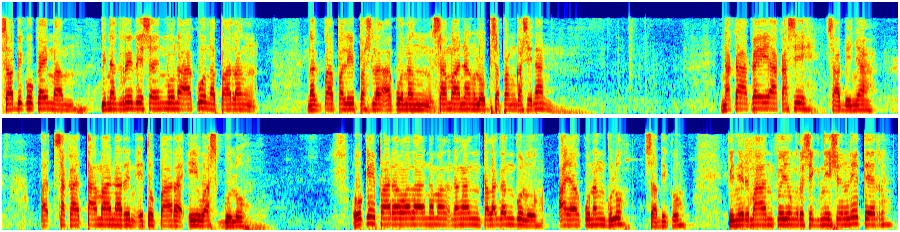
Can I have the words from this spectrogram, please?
Sabi ko kay ma'am, pinagre-resign muna ako na parang nagpapalipas lang ako ng sama ng loob sa Pangasinan. Nakakahiya kasi, sabi niya. At saka tama na rin ito para iwas gulo. Okay, para wala namang nangang talagang gulo, ayaw ko ng gulo, sabi ko. Pinirmahan ko yung resignation letter.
